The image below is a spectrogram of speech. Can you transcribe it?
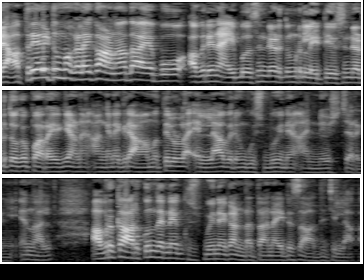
രാത്രിയായിട്ടും മകളെ കാണാതായപ്പോൾ അവർ നൈബേഴ്സിന്റെ അടുത്തും റിലേറ്റീവ്സിന്റെ അടുത്തും ഒക്കെ പറയുകയാണ്. അങ്ങനെ ഗ്രാമത്തിലുള്ള എല്ലാവരും ഖുഷ്ബുവിനെ അന്വേഷിച്ചിറങ്ങി. എന്നാൽ അവർക്ക് ആർക്കും തന്നെ ഖുഷ്ബുവിനെ കണ്ടെത്താനായിട്ട് സാധിച്ചില്ല.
